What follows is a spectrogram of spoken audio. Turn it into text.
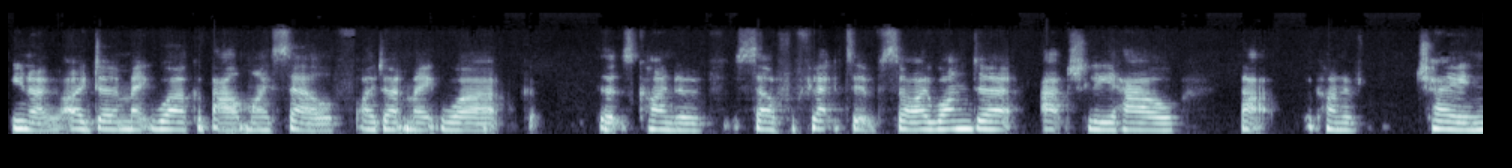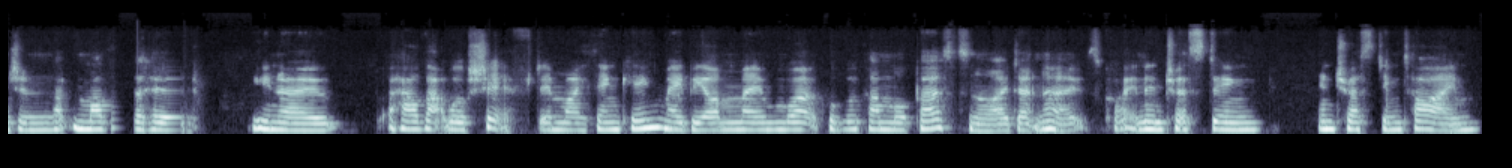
You know, I don't make work about myself. I don't make work that's kind of self-reflective. So I wonder actually how that kind of change and motherhood, you know, how that will shift in my thinking. Maybe my own work will become more personal. I don't know. It's quite an interesting, interesting time.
